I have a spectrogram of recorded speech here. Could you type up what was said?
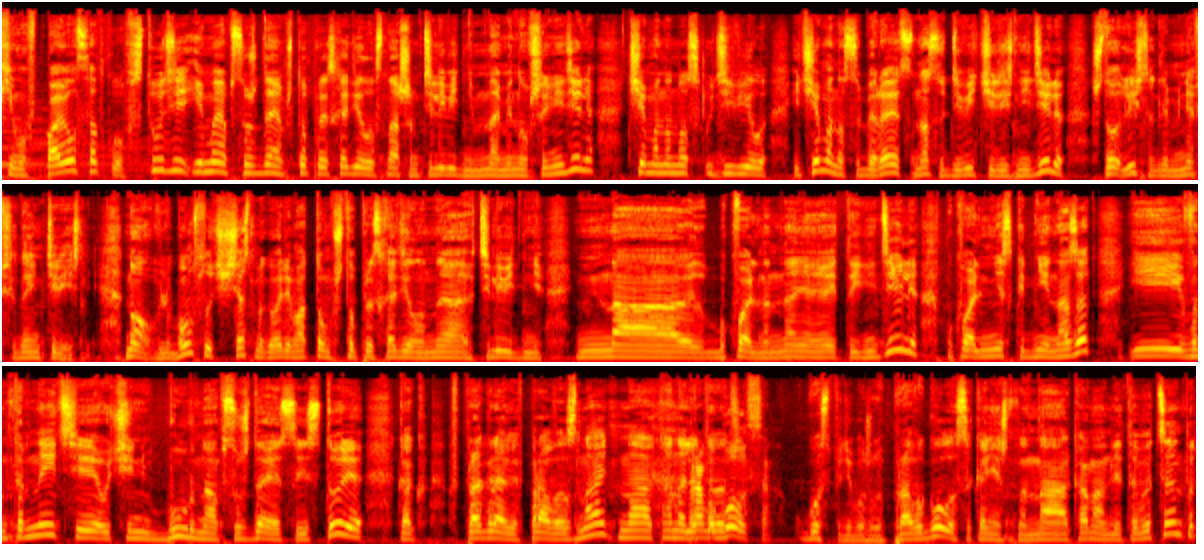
Ефимов, Павел Садков в студии, и мы обсуждаем, что происходило с нашим телевидением на минувшей неделе, чем оно нас удивило, и чем оно собирается нас удивить через неделю, что лично для меня всегда интересней. Но в любом случае, сейчас мы говорим о том, что происходило на телевидении на, буквально на этой неделе, буквально несколько дней назад, и в интернете очень бурно обсуждается история, как в программе «Право знать» на канале Право ТВ голоса. Господи боже мой, «Право голоса», конечно, на канале ТВ-центр,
